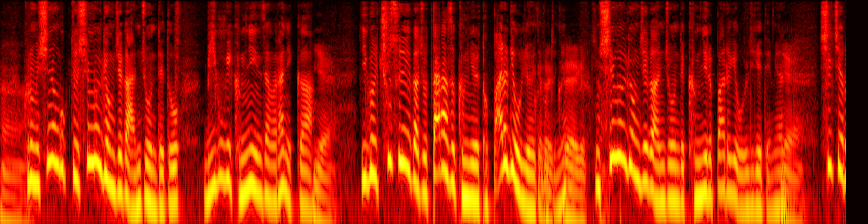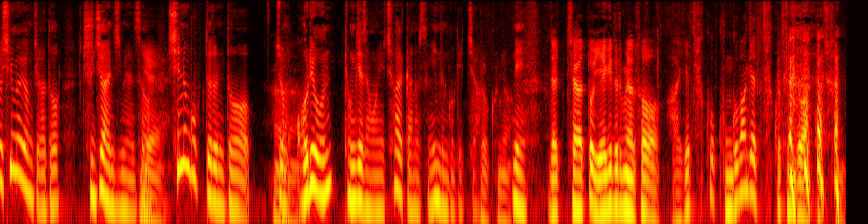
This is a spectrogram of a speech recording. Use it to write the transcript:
아. 그러면 신흥국들 실물 경제가 안 좋은데도 미국이 금리 인상을 하니까 예. 이걸 추수해 가지고 따라서 금리를 더 빠르게 올려야 되거든요. 그래, 그럼 실물 경제가 안 좋은데 금리를 빠르게 올리게 되면 예. 실제로 실물 경제가 더 주저앉으면서 예. 신흥국들은 더좀 아. 어려운 경제 상황에 처할 가능성이 있는 거겠죠. 그렇군요. 네. 근데 제가 또 얘기 들으면서 아 이게 자꾸 궁금한 게 자꾸 생겨갖고 참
